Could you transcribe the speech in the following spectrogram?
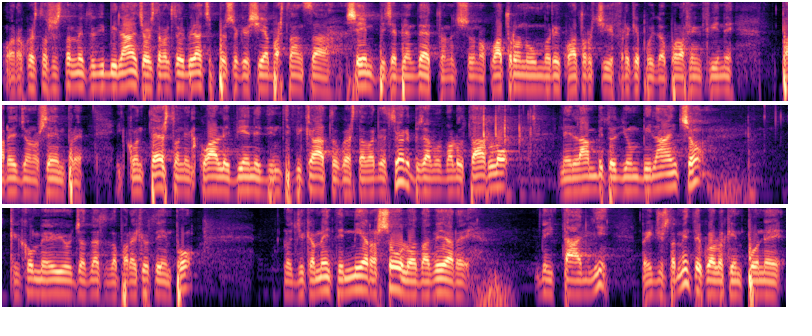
Ora questo assestamento di bilancio, questa versione di bilancio penso che sia abbastanza semplice, abbiamo detto, ci sono quattro numeri, quattro cifre che poi dopo alla fin fine pareggiano sempre. Il contesto nel quale viene identificato questa variazione bisogna valutarlo nell'ambito di un bilancio che come io ho già detto da parecchio tempo, logicamente mira solo ad avere dei tagli, perché giustamente è quello che impone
